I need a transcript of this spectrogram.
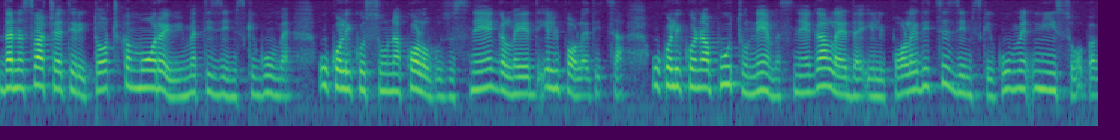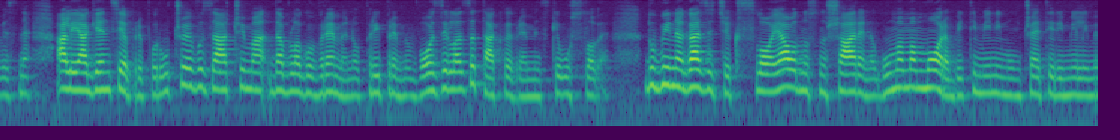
da na sva četiri točka moraju imati zimske gume, ukoliko su na kolovuzu sneg, led ili poledica. Ukoliko na putu nema snega, leda ili poledice, zimske gume nisu obavezne, ali agencija preporučuje vozačima da blagovremeno pripreme vozila za takve vremenske uslove. Dubina gazećeg sloja, odnosno šare na gumama, mora biti minimum 4 mm,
